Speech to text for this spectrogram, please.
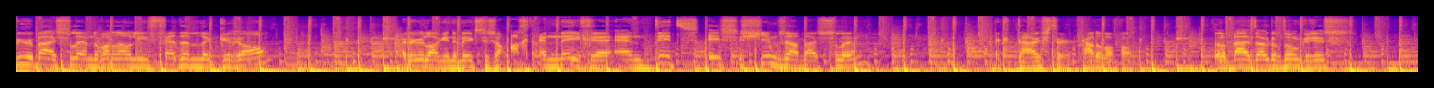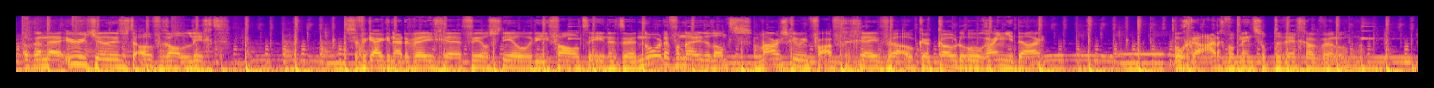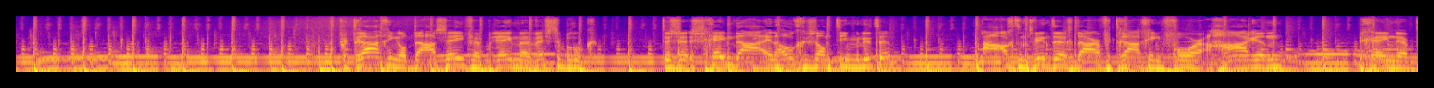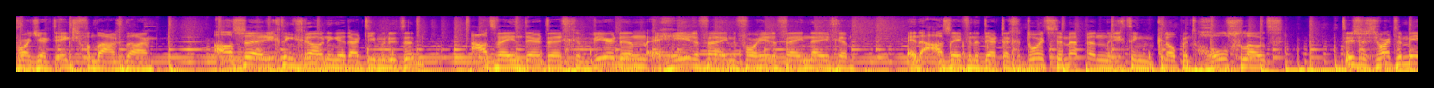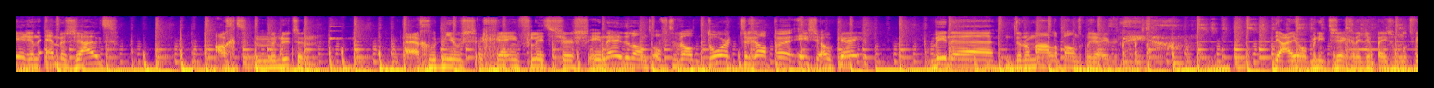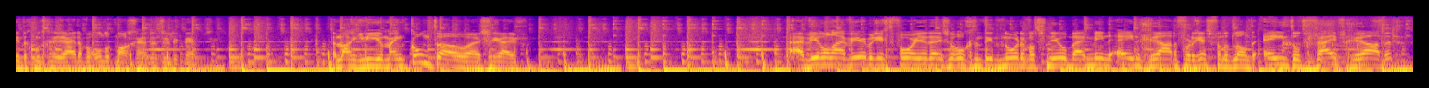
uur bij Slam, de one and only Fedde Le Grand. Een uur lang in de mix tussen 8 en 9. En dit is Shimza bij Slam. Lekker duister, ik hou er wel van. Dat het buiten ook nog donker is. Nog een eh, uurtje, dan is het overal licht. Dus even kijken naar de wegen. Veel sneeuw die valt in het eh, noorden van Nederland. Waarschuwing voor afgegeven, ook eh, code oranje daar. Toch aardig wat mensen op de weg ook wel hoor. Vertraging op de A7 Bremen-Westerbroek. Tussen Scheemda en Hoge Zand 10 minuten. A28 daar vertraging voor Haren. Geen uh, Project X vandaag daar. Als uh, richting Groningen daar 10 minuten. A32 Weerdum Heerenveen voor Heerenveen 9. En de A37 Dordtse Meppen richting knooppunt Holsloot. Tussen Zwarte Meer en Emmen-Zuid. 8 minuten. Uh, goed nieuws, geen flitsers in Nederland. Oftewel, doortrappen is oké. binnen de normale bandbreedte. Ja, je hoort me niet zeggen dat je opeens 120 moet gaan rijden... waar 100 mag, hè, natuurlijk. Nee. Dan mag ik niet op mijn konto uh, schrijven. Uh, weer online weerbericht voor je. Deze ochtend in het noorden wat sneeuw bij min 1 graden. Voor de rest van het land 1 tot 5 graden.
